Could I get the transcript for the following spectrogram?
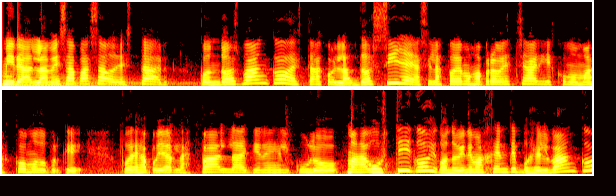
Mirad, la mesa ha pasado de estar con dos bancos a estar con las dos sillas y así las podemos aprovechar y es como más cómodo porque puedes apoyar la espalda y tienes el culo más agustico y cuando viene más gente pues el banco.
